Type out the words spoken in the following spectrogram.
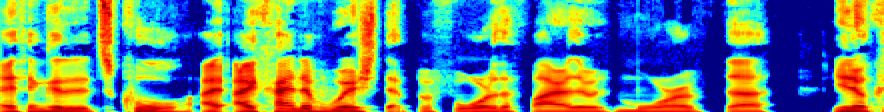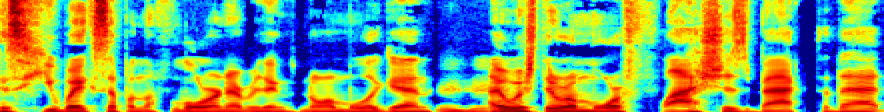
I think that it's cool. I, I kind of wish that before the fire there was more of the, you know, because he wakes up on the floor and everything's normal again. I Mhm. wish there were more flashes back to that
